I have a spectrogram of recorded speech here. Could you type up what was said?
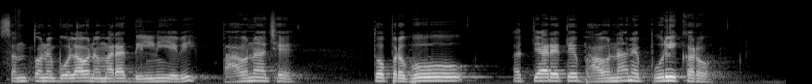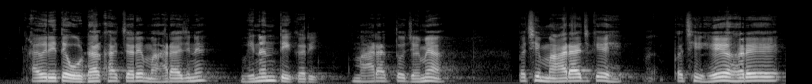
સંતોને બોલાવો ને અમારા દિલની એવી ભાવના છે. તો પ્રભુ, અત્યારે તે ભાવનાને પૂરી કરો. આવી રીતે ઓઢા ખાચરે મહારાજને વિનંતી કરી. મહારાજ તો જમ્યા. પછી મહારાજ કે, પછી હે હરે,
